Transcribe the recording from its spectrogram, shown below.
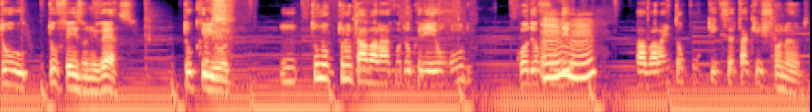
tu, tu fez o universo? Tu criou. Hum, tu não, tu não tava lá quando eu criei o mundo? Quando eu fundei uhum. o tava lá, então por que, que você está questionando?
